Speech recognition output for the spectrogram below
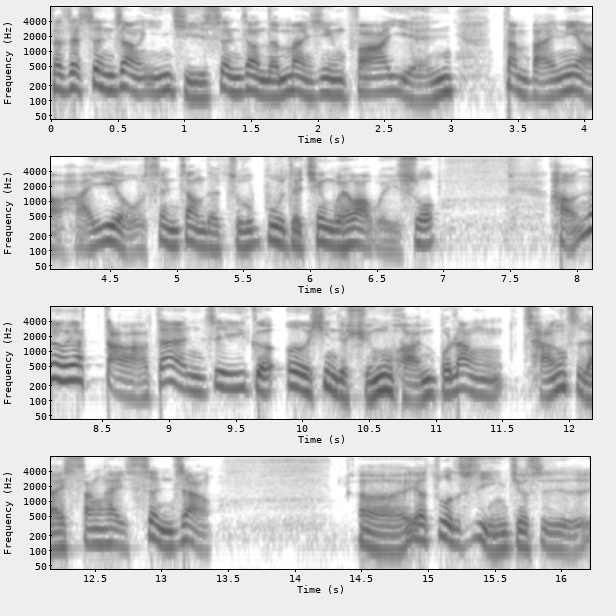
那在肾脏引起肾脏的慢性发炎、蛋白尿，还有肾脏的逐步的纤维化萎缩。好，那要打断这一个恶性的循环，不让肠子来伤害肾脏。呃，要做的事情就是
